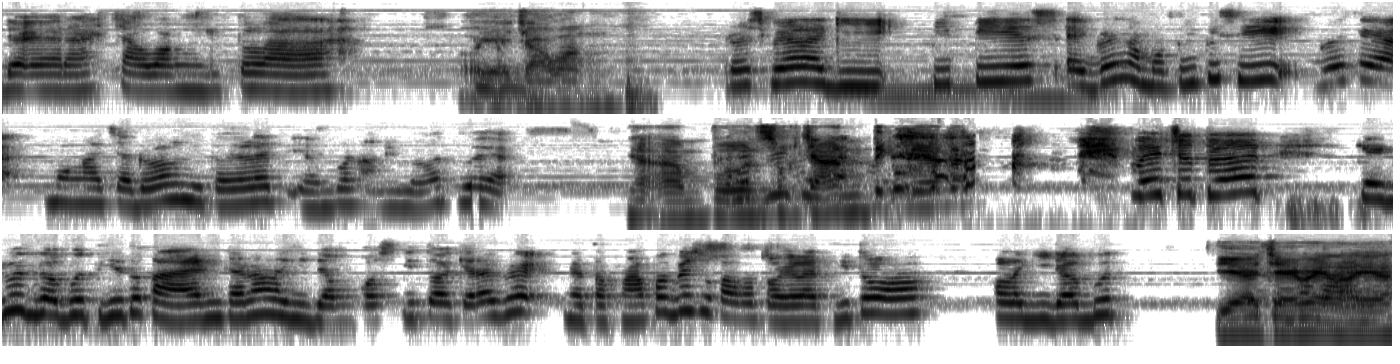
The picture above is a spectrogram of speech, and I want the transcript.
daerah Cawang gitulah. Oh ya cawang. Terus gue lagi pipis, eh gue gak mau pipis sih, gue kayak mau ngaca doang di toilet. Ya ampun aneh banget gue ya. Ya ampun, sok cantik nih anak. Bacot banget. Kayak gue gabut gitu kan, karena lagi jam kos gitu. Akhirnya gue gak tau kenapa gue suka ke toilet gitu loh. Kalau lagi gabut. Ya Terus cewek lah ya.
